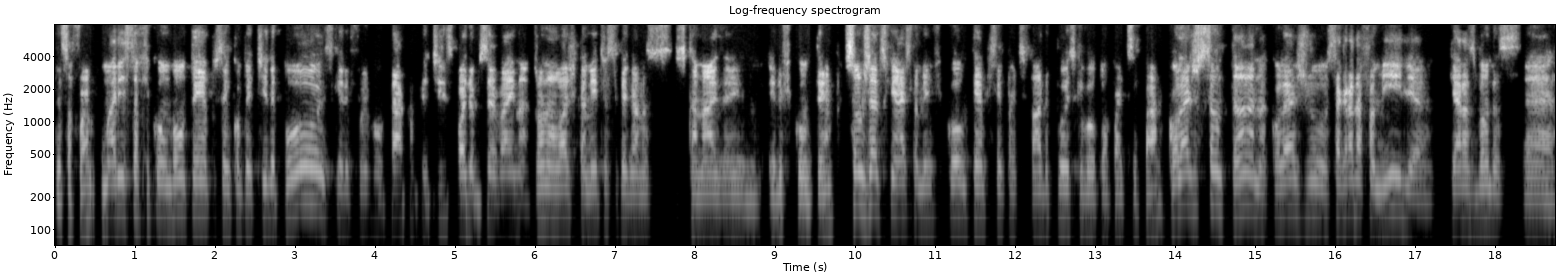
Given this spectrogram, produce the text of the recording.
dessa forma. O Marista ficou um bom tempo sem competir, depois que ele foi voltar a competir, você pode observar aí na, cronologicamente, se pegar nos, nos, canais aí, ele ficou um tempo. São José dos Pinhais também ficou um tempo sem participar, depois que voltou a participar. Colégio Santana, Colégio Sagrada Família, que eram as bandas é,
